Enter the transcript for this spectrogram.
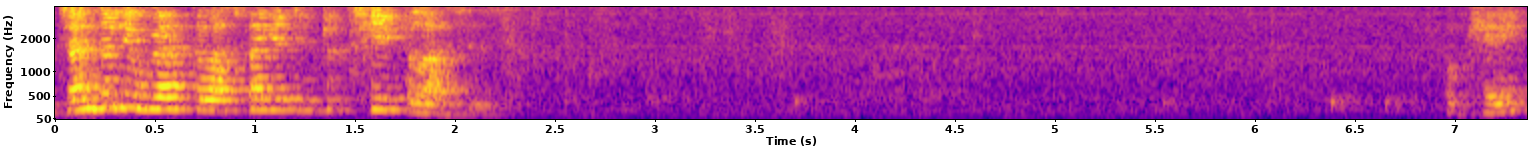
Generally we are classifying it into three classes. Okay.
